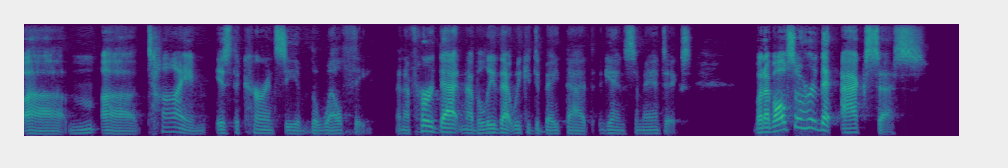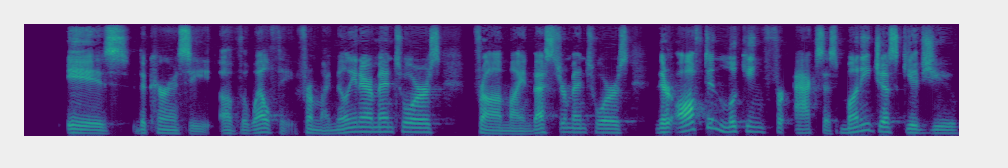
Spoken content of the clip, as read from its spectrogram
uh, uh, time is the currency of the wealthy. And I've heard that, and I believe that we could debate that again, semantics. But I've also heard that access is the currency of the wealthy from my millionaire mentors, from my investor mentors. They're often looking for access. Money just gives you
